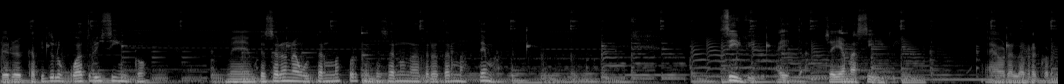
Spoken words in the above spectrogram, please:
Pero el capítulo 4 y 5 me empezaron a gustar más porque empezaron a tratar más temas. Sylvie, ahí está, se llama Sylvie. Ahora lo recordé.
